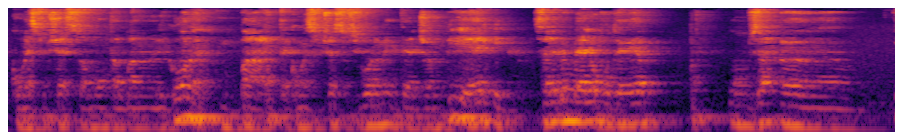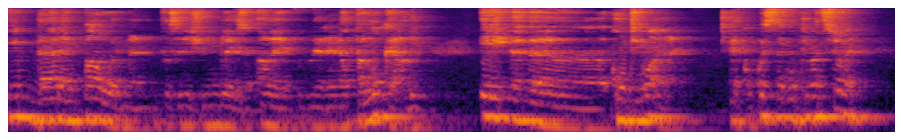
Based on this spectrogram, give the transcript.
come è successo a Montalbano Licone in parte, come è successo sicuramente a Giampieri, sarebbe bello poter usa, in, dare empowerment, si dice in inglese, alle, realtà locali e uh, continuare. Ecco, questa continuazione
